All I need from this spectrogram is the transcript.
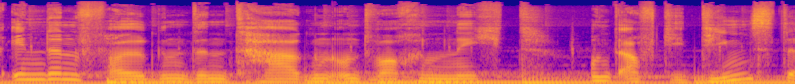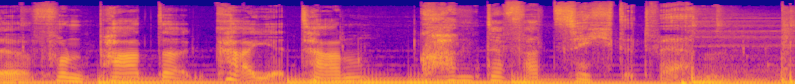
in den folgenden Tagen und Wochen nicht. Und auf die Dienste von Pater Cayetan konnte verzichtet werden.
